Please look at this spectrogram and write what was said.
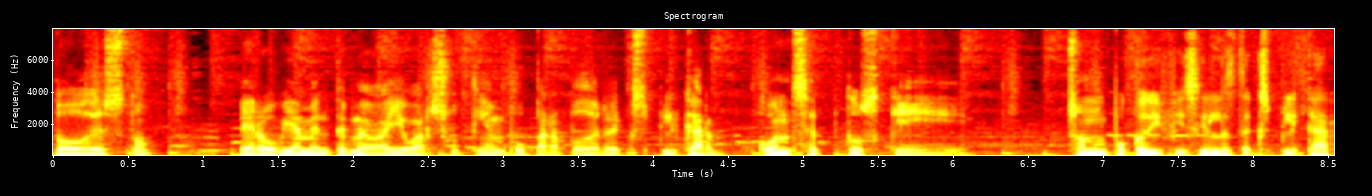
todo esto. Pero obviamente me va a llevar su tiempo para poder explicar conceptos que son un poco difíciles de explicar.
